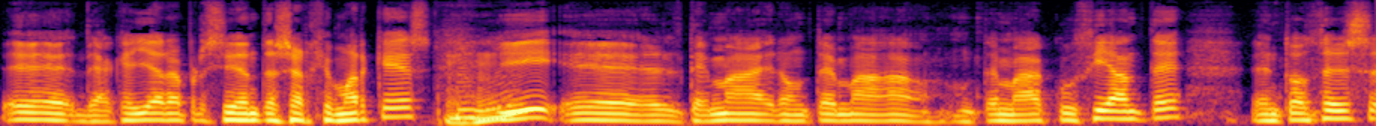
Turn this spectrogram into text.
eh, de aquella era presidente Sergio Marqués y el tema era un tema, un tema acuciante, entonces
